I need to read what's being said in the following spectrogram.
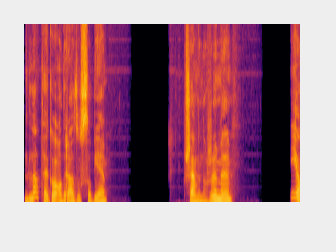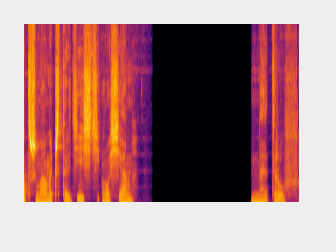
dlatego od razu sobie przemnożymy i otrzymamy 48 metrów,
